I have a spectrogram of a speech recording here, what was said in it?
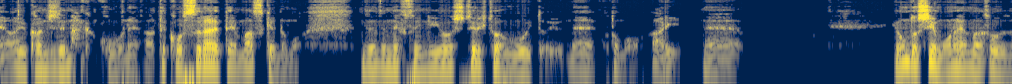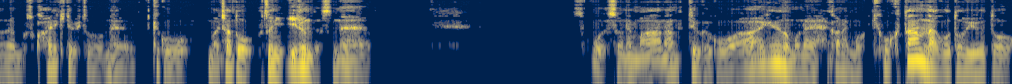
ね、ああいう感じでなんかこうね、当てこすられてますけども、全然ね、普通に利用してる人は多いというね、こともあり、ね。4度 C もね、まあそうですね、買いに来てる人ね、結構、まあちゃんと普通にいるんですね。そうですよね。まあ、なんていうか、こう、ああいうのもね、かなりもう極端なことを言うと、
